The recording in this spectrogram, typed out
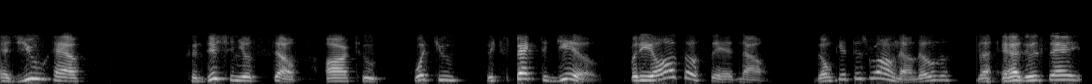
as you have conditioned yourself or to what you expect to give. But he also said, now, don't get this wrong now. Don't, as it say,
